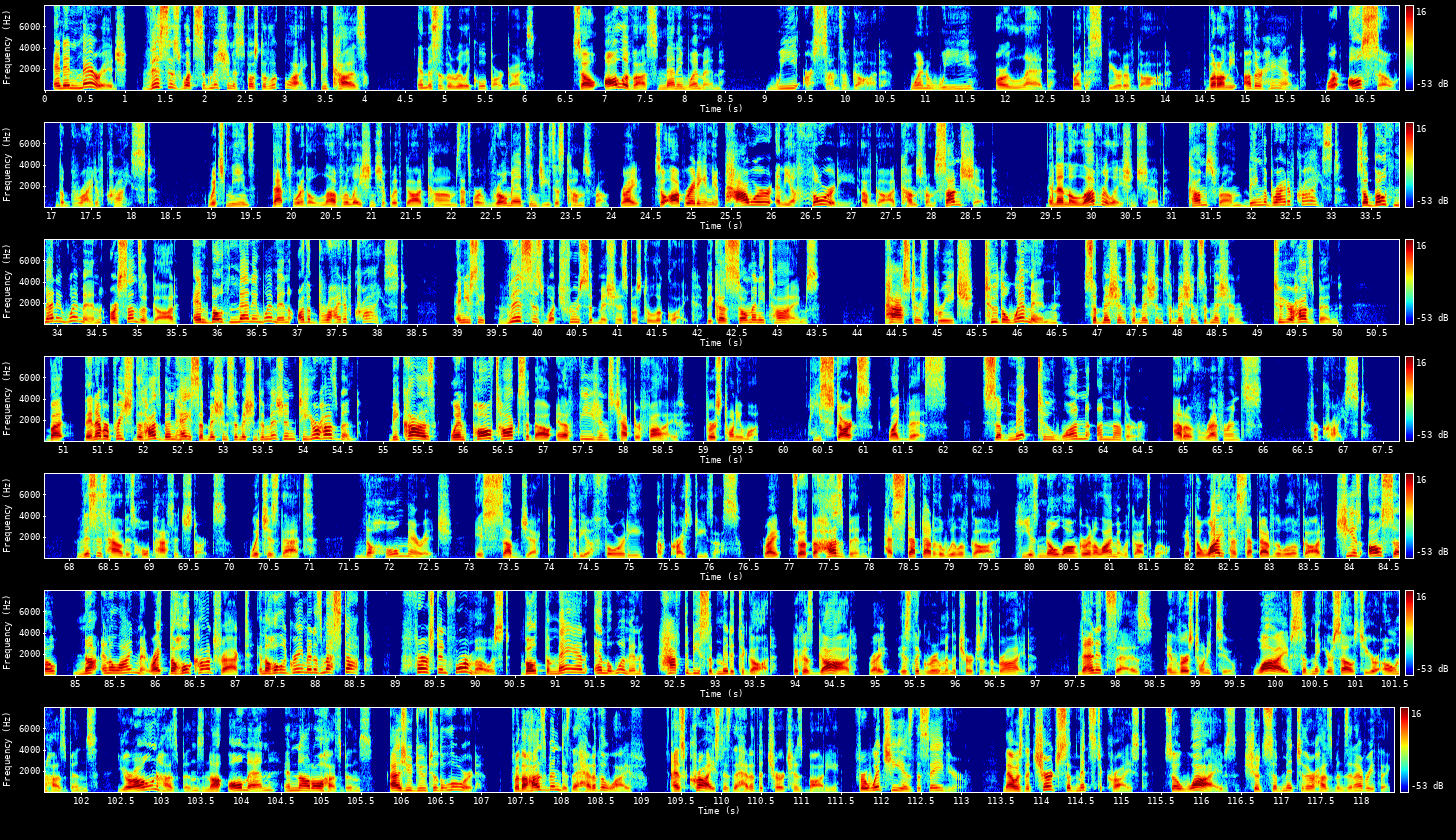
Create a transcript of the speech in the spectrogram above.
And in marriage, this is what submission is supposed to look like because, and this is the really cool part, guys. So, all of us, men and women, we are sons of God when we are led by the Spirit of God. But on the other hand, we're also the bride of Christ, which means that's where the love relationship with God comes. That's where romancing Jesus comes from, right? So, operating in the power and the authority of God comes from sonship. And then the love relationship comes from being the bride of Christ. So, both men and women are sons of God, and both men and women are the bride of Christ. And you see, this is what true submission is supposed to look like. Because so many times, pastors preach to the women submission, submission, submission, submission to your husband, but they never preach to the husband, hey, submission, submission, submission to your husband. Because when Paul talks about in Ephesians chapter 5, verse 21, he starts like this Submit to one another out of reverence for Christ. This is how this whole passage starts, which is that the whole marriage is subject to the authority of Christ Jesus right? So if the husband has stepped out of the will of God, he is no longer in alignment with God's will. If the wife has stepped out of the will of God, she is also not in alignment, right? The whole contract and the whole agreement is messed up. First and foremost, both the man and the woman have to be submitted to God because God, right, is the groom and the church is the bride. Then it says in verse 22 Wives, submit yourselves to your own husbands, your own husbands, not all men and not all husbands as you do to the Lord. For the husband is the head of the wife, as Christ is the head of the church, his body, for which he is the Savior. Now, as the church submits to Christ, so wives should submit to their husbands in everything.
